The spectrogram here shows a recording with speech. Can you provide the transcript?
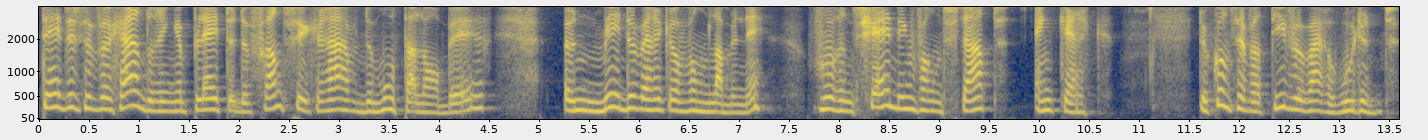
Tijdens de vergaderingen pleitte de Franse graaf de Montalembert, een medewerker van Lamennais, voor een scheiding van staat en kerk. De conservatieven waren woedend.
